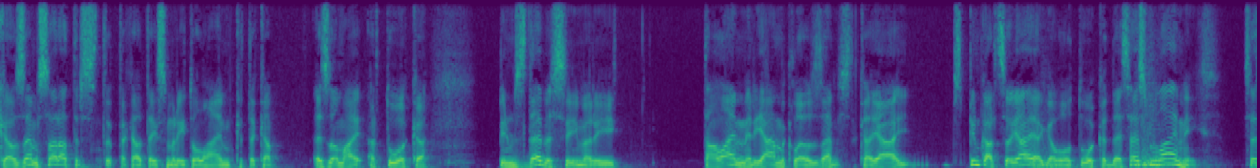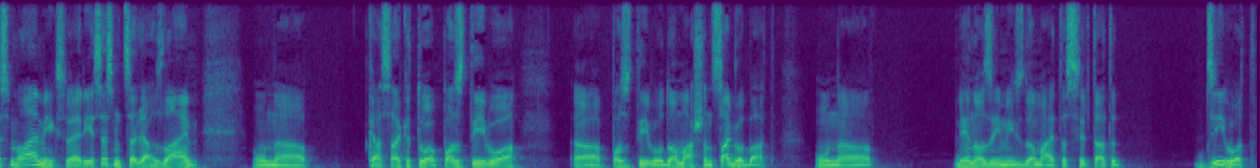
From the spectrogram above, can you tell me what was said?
ka uz zemes var atrast kā, teiksim, arī to laimi. Ka, kā, es domāju, ar to, ka pirms debesīm arī tā laime ir jāmeklē uz zemes. Jā, pirmkārt, sev jāiegavo to, ka es esmu laimīgs. Es esmu laimīgs, vai arī es esmu ceļā uz laimi. Un, kā saka, to pozitīvo, pozitīvo domāšanu saglabāt. Un viennozīmīgi, domāju, tas ir tātad dzīvot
